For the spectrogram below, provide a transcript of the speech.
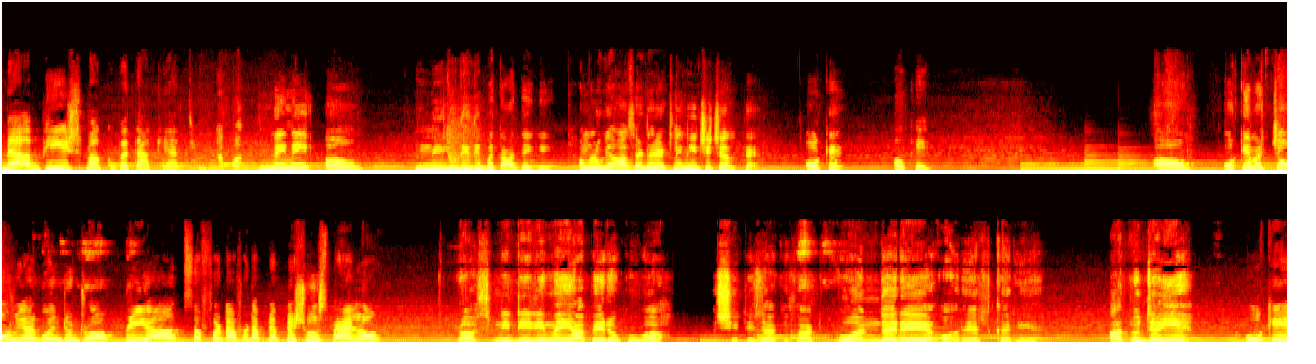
मैं अभी इश्मा को बता के आती हूँ। नहीं नहीं अ, नीलू दीदी बता देगी। हम लोग यहाँ से डायरेक्टली नीचे चलते हैं ओके ओके ओके बच्चों we are going to drop Priya सब फटाफट अपने अपने शूज़ पहन लो। रोशनी दीदी मैं यहाँ पे रुकूँगा। क्षितिजा के साथ। वो अंदर है और हेल्प कर रही है। आप लोग जाइए। ओके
